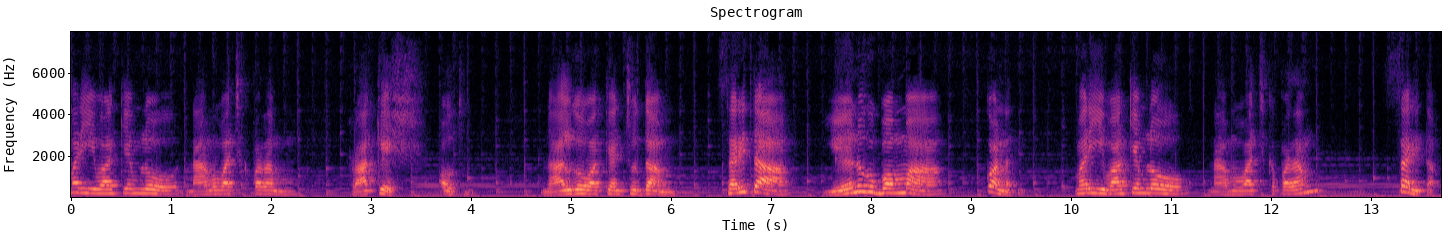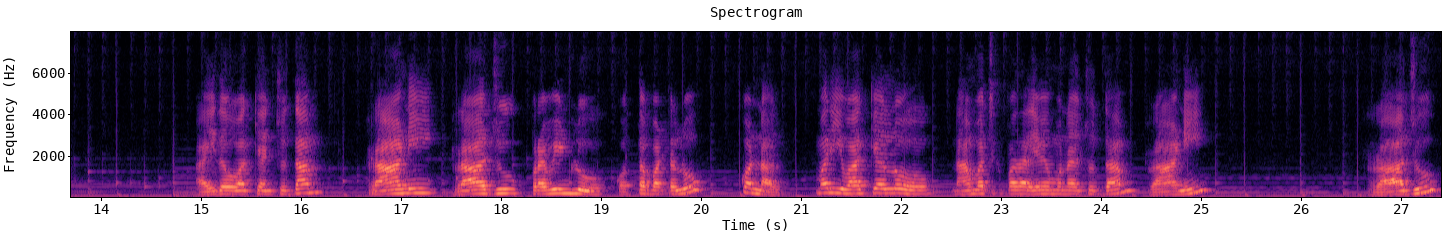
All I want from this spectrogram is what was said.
మరి ఈ వాక్యంలో నామవాచక పదం రాకేష్ అవుతుంది. నాలుగో వాక్యాన్ని చూద్దాం. సరిత ఏనుగు బొమ్మ కొన్నది. మరి ఈ వాక్యంలో నామవాచక పదం సరిత. ఐదవ వాక్యాన్ని చూద్దాం. రాణి రాజు ప్రవీణ్లు కొత్త బట్టలు కొన్నారు. మరి ఈ వాక్యాల్లో నామవాచక పదాలు ఏమేమి ఉన్నాయో చూద్దాం. రాణి రాజు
